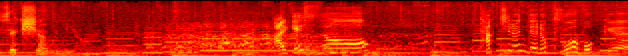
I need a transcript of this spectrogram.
섹시하군요. 알겠어. 닥치는 대로 구워볼게.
